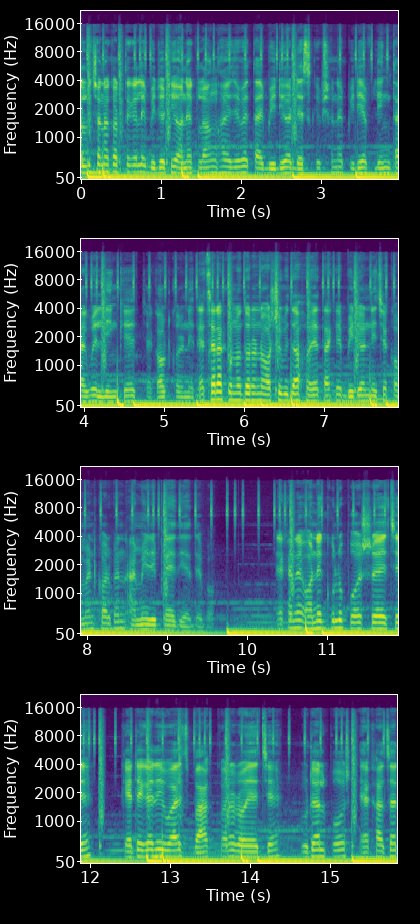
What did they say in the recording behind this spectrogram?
আলোচনা করতে গেলে ভিডিওটি অনেক লং হয়ে যাবে, তাই ভিডিও ডেসক্রিপশনে পিডিএফ লিঙ্ক থাকবে লিঙ্কে চেক আউট করে নিতে এছাড়া কোনো ধরনের অসুবিধা হয়ে থাকে, ভিডিওর নিচে কমেন্ট করবেন, আমি রিপ্লাই দিয়ে দেব। এখানে অনেকগুলো পোস্ট রয়েছে, ক্যাটেগরি ওয়াইজ ভাগ করা রয়েছে, টোটাল পোস্ট এক হাজার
